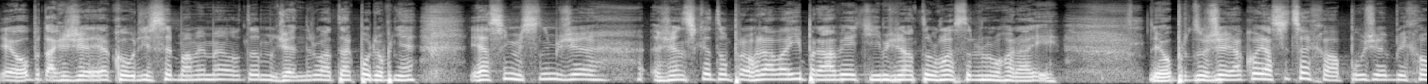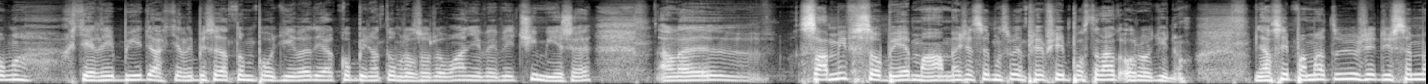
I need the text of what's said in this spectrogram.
Jo, takže jako když se bavíme o tom genderu a tak podobně, já si myslím, že ženské to prohrávají právě tím, že na tohle stranu hrají. Jo, protože jako já sice chápu, že bychom chtěli být a chtěli by se na tom podílet, jako by na tom rozhodování ve větší míře, ale sami v sobě máme, že se musíme především postarat o rodinu. Já si pamatuju, že když jsem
